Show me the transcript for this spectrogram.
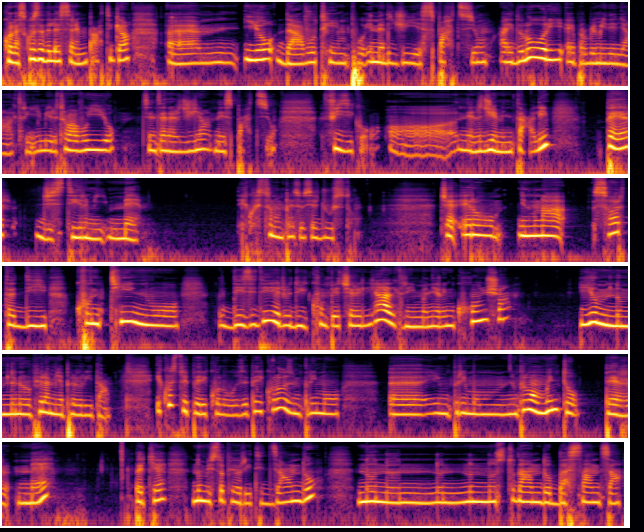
con la scusa dell'essere empatica, ehm, io davo tempo, energie, spazio ai dolori e ai problemi degli altri e mi ritrovavo io senza energia né spazio fisico o energie mentali per gestirmi me. E questo non penso sia giusto. Cioè ero in una sorta di continuo desiderio di compiacere gli altri in maniera inconscia io non, non, ero più la mia priorità. E questo è pericoloso, è pericoloso in primo, eh, in primo, in primo momento per me, perché non mi sto prioritizzando, non, non, non, sto dando abbastanza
